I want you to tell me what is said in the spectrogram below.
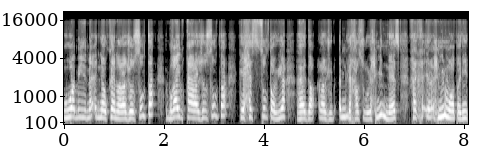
هو بما أنه كان رجل سلطة بغى يبقى رجل سلطة كيحس السلطويه هذا رجل امن اللي خاصو يحمي الناس يحمي المواطنين.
